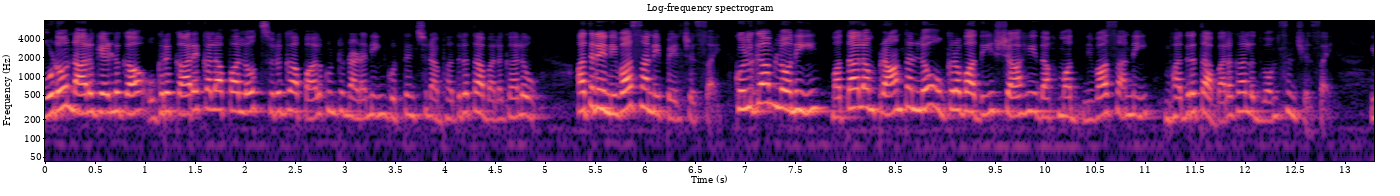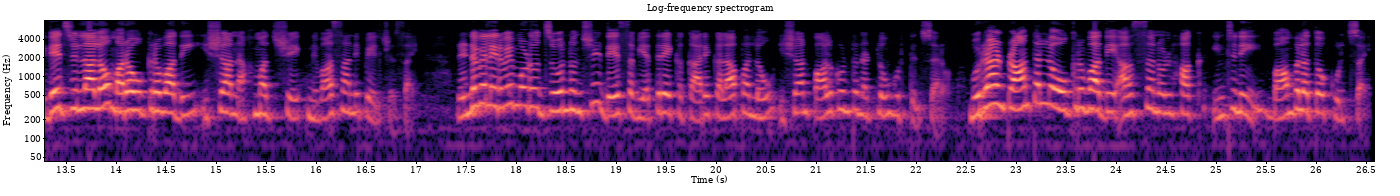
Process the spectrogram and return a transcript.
మూడో నాలుగేళ్ళుగా ఉగ్ర కార్యకలాపాల్లో చురుగ్గా పాల్గొంటున్నాడని గుర్తించిన భద్రతా బలగాలు అతడి నివాసాన్ని పేల్చేశాయి. కుల్గాంలోని మతాలం ప్రాంతంలో ఉగ్రవాది షాహీద్ అహ్మద్ నివాసాన్ని భద్రతా బలగాలు ధ్వంసం చేశాయి. ఇదే జిల్లాలో మరో ఉగ్రవాది ఇషాన్ అహ్మద్ షేక్ నివాసాన్ని పేల్చేశాయి. రెండు వేల ఇరవై మూడు జూన్ నుంచి దేశ వ్యతిరేక కార్యకలాపాల్లో ఇషాన్ పాల్గొంటున్నట్లు గుర్తించారు. ముర్రాన్ ప్రాంతంలో ఉగ్రవాది అహ్సనుల్ హక్ ఇంటిని బాంబులతో కూల్చాయి.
